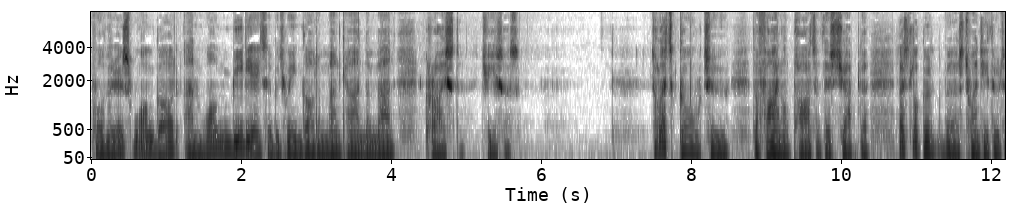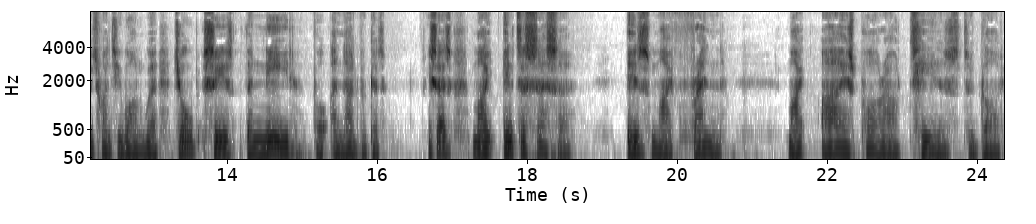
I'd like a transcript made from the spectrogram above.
For there is one God and one mediator between God and mankind, the man Christ Jesus. So let's go to the final part of this chapter. Let's look at verse 20 through to 21, where Job sees the need for an advocate. He says, My intercessor is my friend. My eyes pour out tears to God.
